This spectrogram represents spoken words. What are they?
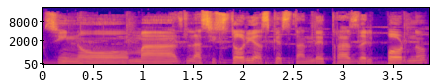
sino más las historias que están detrás del porno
